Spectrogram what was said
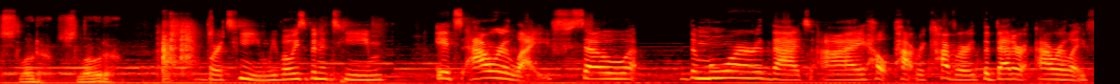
slow down, slow down. We're a team. We've always been a team. It's our life. So the more that I help Pat recover, the better our life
